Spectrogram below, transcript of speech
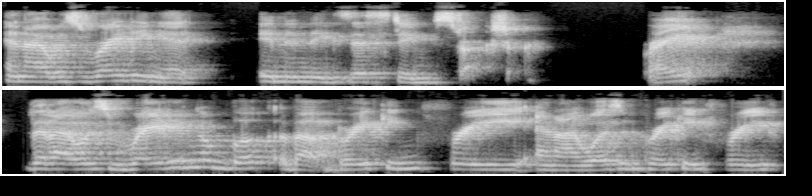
And I was writing it in an existing structure, right? That I was writing a book about breaking free and I wasn't breaking free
